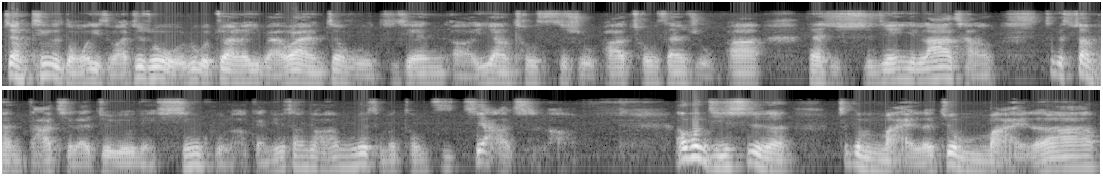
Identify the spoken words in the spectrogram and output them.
这样听得懂我意思吗？就是说我如果赚了一百万，政府之前啊、一样抽四十五趴，抽三十五趴，但是时间一拉长，这个算盘打起来就有点辛苦了，感觉上就好像没有什么投资价值了。啊，问题是呢，这个买了就买了啊。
